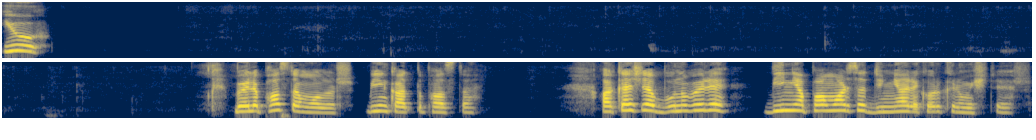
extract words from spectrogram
Yuh. Böyle pasta mı olur? Bin katlı pasta. Arkadaşlar bunu böyle bin yapan varsa dünya rekoru kırmıştır.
